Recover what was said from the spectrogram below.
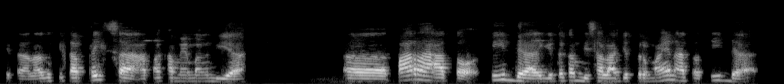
kita. Lalu kita periksa apakah memang dia uh, parah atau tidak gitu kan. Bisa lanjut bermain atau tidak.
